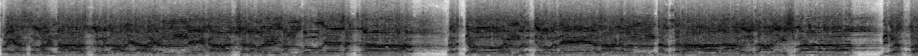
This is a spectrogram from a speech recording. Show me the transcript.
त्रयः सुवर्णास्त्रिवृदायायन्नेकाक्षरमधिसम्भूय शक्राः। प्रत्योहम् मृत्युममृतेन सागमम् तर्दधानागवितानि विश्वा दिवस्त्वा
